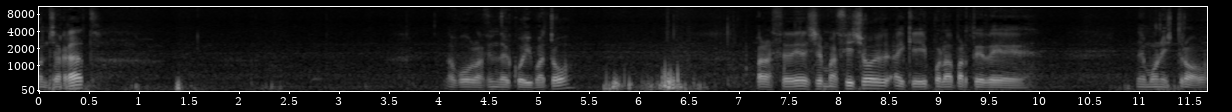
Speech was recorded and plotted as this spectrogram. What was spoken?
Montserrat, la población de Coimató. Para acceder a ese macizo hay que ir por la parte de, de Monistrol.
